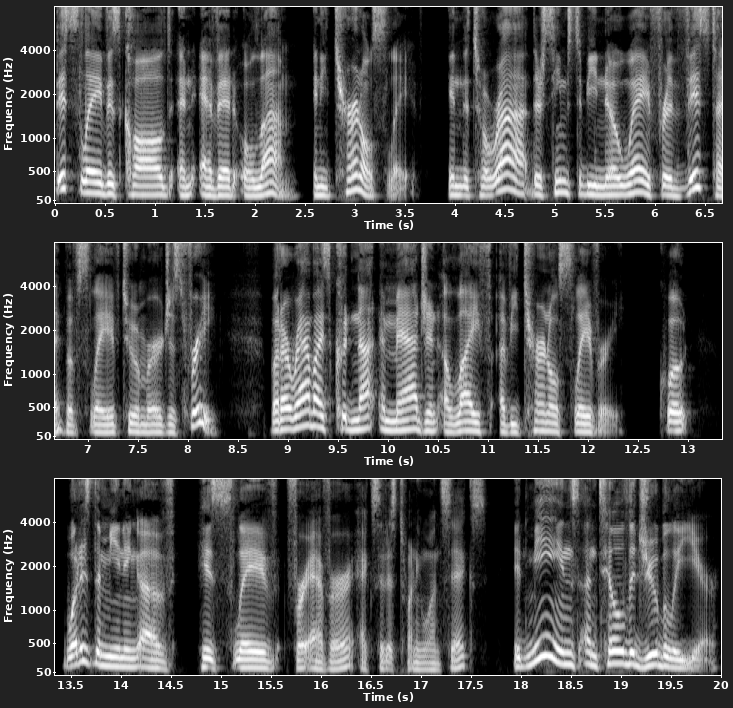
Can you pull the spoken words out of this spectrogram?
This slave is called an Eved Olam, an eternal slave. In the Torah, there seems to be no way for this type of slave to emerge as free. But our rabbis could not imagine a life of eternal slavery. Quote, what is the meaning of his slave forever? Exodus 21 6. It means until the Jubilee year.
